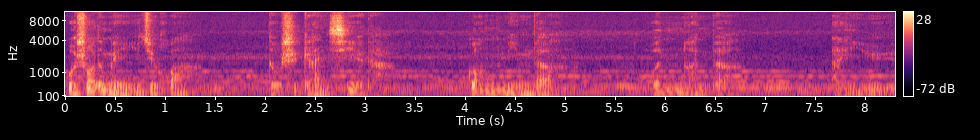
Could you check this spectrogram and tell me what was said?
我说的每一句话都是感谢的、光明的、温暖的爱语，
